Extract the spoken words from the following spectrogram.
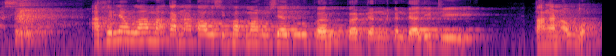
fasek. Akhirnya ulama karena tahu sifat manusia itu rubah-rubah dan kendali di tangan Allah.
